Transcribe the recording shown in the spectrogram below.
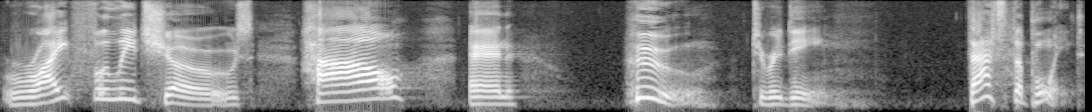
rightfully chose how and who to redeem. That's the point.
